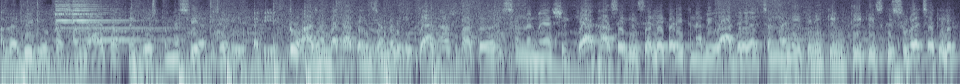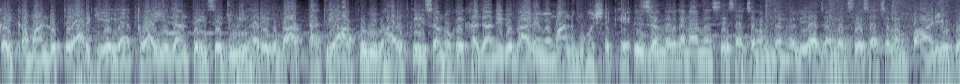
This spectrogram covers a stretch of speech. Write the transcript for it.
अगर वीडियो पसंद आए तो अपने दोस्तों में शेयर ज़रूर करिए। तो आज हम बताते हैं इस जंगल की क्या खास बात है और इस चंदन में ऐसी क्या खास है कि इसे लेकर इतना विवाद है। चंदन इतनी कीमती की इसकी सुरक्षा के लिए कई कमांडो तैयार किए गए तो आइए जानते हैं इससे जुड़ी हर एक बात ताकि आपको भी भारत के इस अनोखे खजाने के बारे में मालूम हो सके। इस जंगल का नाम है शेषाचलम जंगल। यह जंगल शेषाचलम पहाड़ियों के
